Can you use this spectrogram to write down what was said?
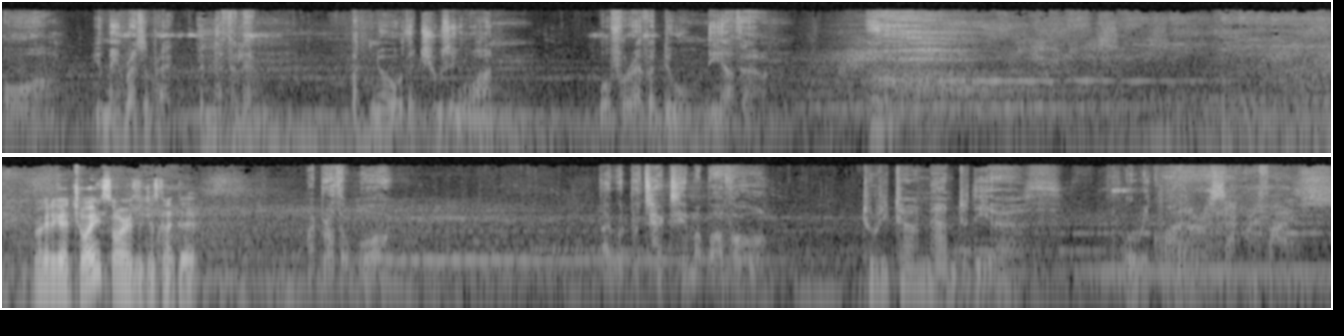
Or you may resurrect the Nephilim. But know that choosing one will forever doom the other. We're gonna get a choice, or is it just gonna do it? My brother war. I would protect him above all. To return man to the earth will require a sacrifice.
